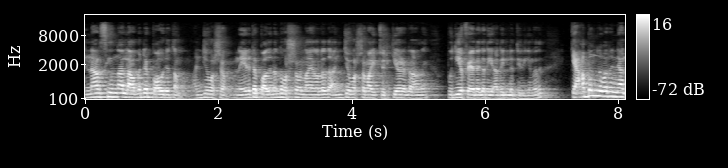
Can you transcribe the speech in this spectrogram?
എൻ ആർ സി എന്നാൽ അവരുടെ പൗരത്വം അഞ്ച് വർഷം. നേരത്തെ പതിനൊന്ന് വർഷം എന്നുള്ളത് അഞ്ച് വർഷമായി ചുരുക്കിയാണ് പുതിയ ഭേദഗതി അതിലെത്തിയിരിക്കുന്നത് ക്യാബ് എന്ന് പറഞ്ഞാൽ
